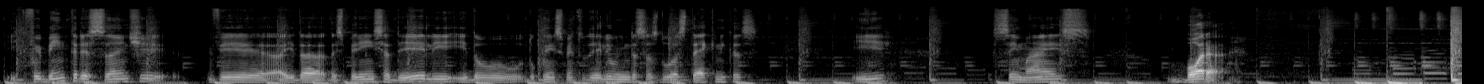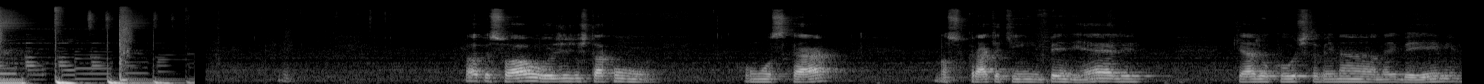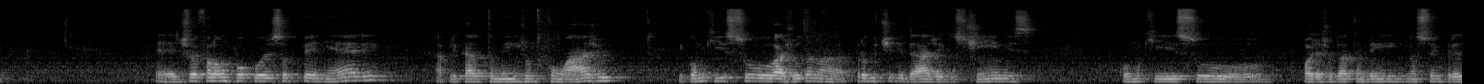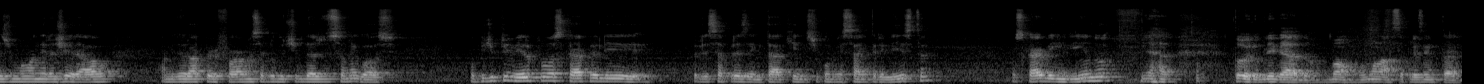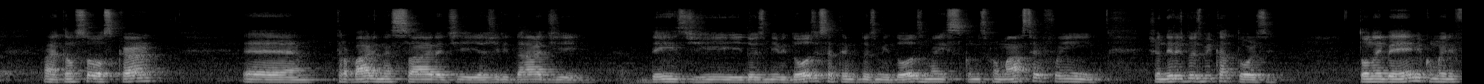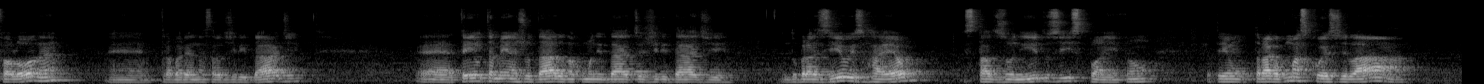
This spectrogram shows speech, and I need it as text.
E que foi bem interessante ver aí da, da experiência dele e do, do conhecimento dele unindo essas duas técnicas. E sem mais, bora! Fala pessoal, hoje a gente está com, com o Oscar nosso craque aqui em PNL, que é Agile Coach também na, na IBM. É, a gente vai falar um pouco hoje sobre PNL, aplicado também junto com o Ágil, e como que isso ajuda na produtividade dos times, como que isso pode ajudar também na sua empresa de uma maneira geral a melhorar a performance e a produtividade do seu negócio. Vou pedir primeiro para o Oscar para ele, ele se apresentar aqui antes de começar a entrevista. Oscar, bem-vindo. Túlio, obrigado. Bom, vamos lá se apresentar. Tá, então sou Oscar, é, trabalho nessa área de agilidade desde 2012, setembro de 2012, mas como Scrum Master foi em janeiro de 2014. Estou na IBM, como ele falou, né? É, trabalhando nessa área de agilidade. É, tenho também ajudado na comunidade de agilidade do Brasil, Israel Estados Unidos e Espanha. Então, eu tenho, trago algumas coisas de lá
